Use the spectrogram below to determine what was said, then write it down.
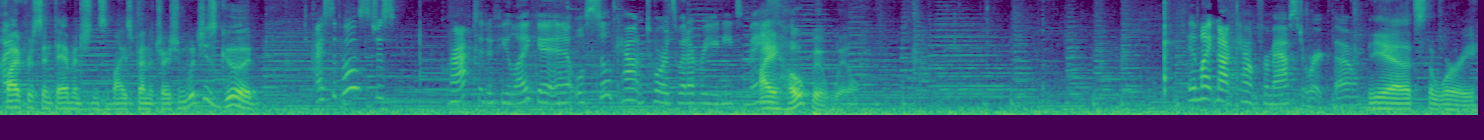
I- five percent damage and some ice penetration, which is good. I suppose just craft it if you like it, and it will still count towards whatever you need to make. I hope it will. It might not count for masterwork though. Yeah, that's the worry.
